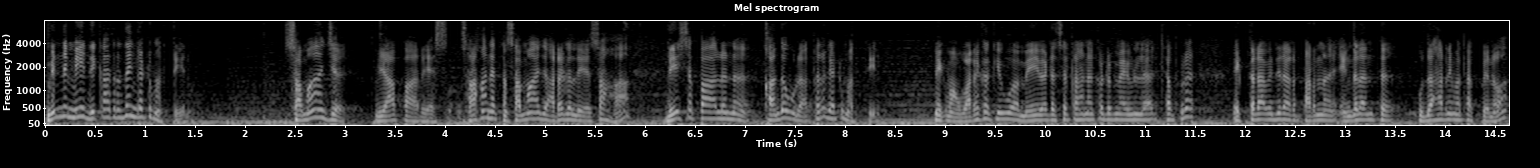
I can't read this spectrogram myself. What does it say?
මෙන්න මේ දෙකාතර දැන් ගැටුමත්තියෙන. සමාජ ව්‍යාපාරය සහනැත සමාජ අරගලය සහ දේශපාලන කඳවුර අතර ගැටුමත්තිය. මේකම වරක කිව්වා මේ වැඩසටහනකට මැවිල්ල චතුර එක්තර විදිරට පරණ එංගලන්ත උදාහරණය මතක් වෙනවා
